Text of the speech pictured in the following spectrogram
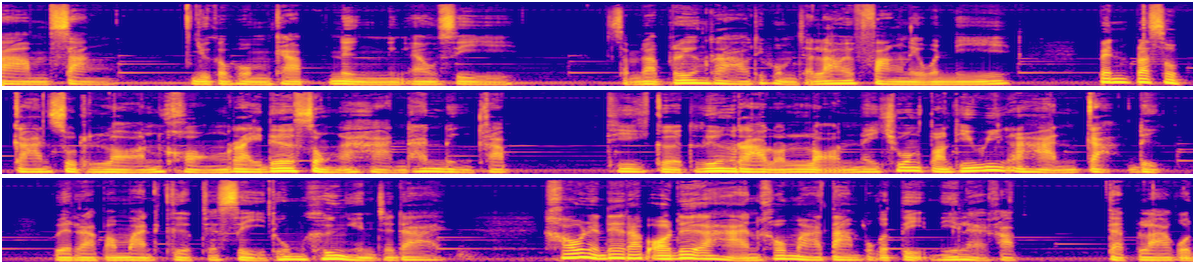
ตามสั่ง อยู่กับผมครับ 11 LC สำหรับเรื่องราวที่ผมจะเล่าให้ฟังในวันนี้ เป็นประสบการณ์สุดหลอนของไรเดอร์ส่งอาหารท่านหนึ่งครับ ที่เกิดเรื่องราวหลอนๆ ในช่วงตอนที่วิ่งอาหารกะดึก เวลาประมาณเกือบจะสี่ทุ่มครึ่งเห็นจะได้ เขาเนี่ยได้รับออเดอร์อาหารเข้ามาตามปกตินี่แหละครับ แต่ปรากฏ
